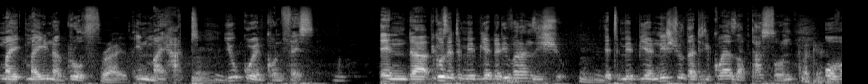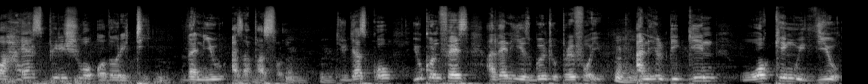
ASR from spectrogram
my, my inner growth Right. in my heart. Mm. You go and confess. And uh, because it may be a deliverance issue, mm. it may be an issue that requires a person Okay. of a higher spiritual authority than you as a person. Mm. You just go, you confess, and then he is going to pray for you. Mm-hmm. And he'll begin walking with you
